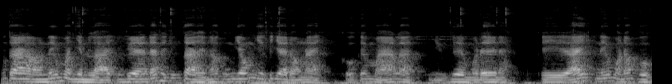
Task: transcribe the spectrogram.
chúng ta nếu mà nhìn lại VN Index của chúng ta thì nó cũng giống như cái giai đoạn này của cái mã là VMD này. Thì đấy, nếu mà nó vượt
